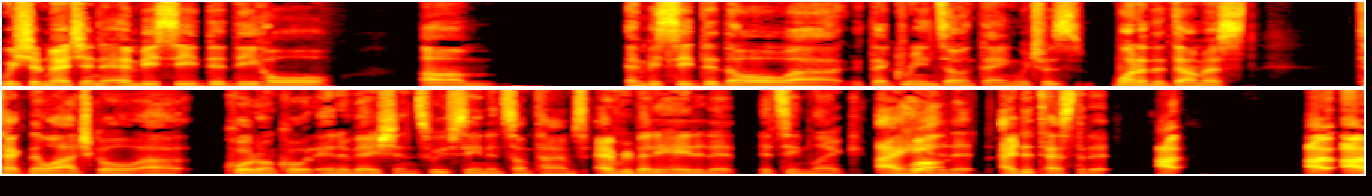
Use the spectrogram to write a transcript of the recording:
We should mention NBC did the whole, um, NBC did the whole uh, that green zone thing, which was one of the dumbest technological uh, quote unquote innovations we've seen. And sometimes everybody hated it. It seemed like I hated Well- it. I detested it. I, I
